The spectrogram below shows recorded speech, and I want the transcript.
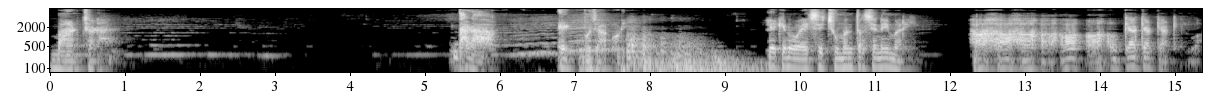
बाण चढ़ा। धड़ा एक भुजा उड़ी। लेकिन वो ऐसे छुमंत्र से नहीं मरी। हा हा हा हा हा हा हा, क्या क्या क्या खेल हुआ?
